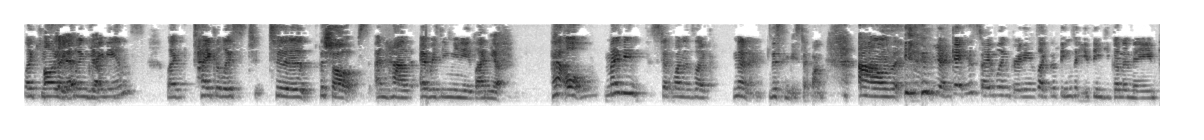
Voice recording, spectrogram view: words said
like your Oh, staple yeah, yeah. ingredients. Like take a list to the shops and have everything you need. Like, pa- or maybe step one is like, no, no, this can be step one. Um, yeah, get your staple ingredients, like the things that you think you're gonna need,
